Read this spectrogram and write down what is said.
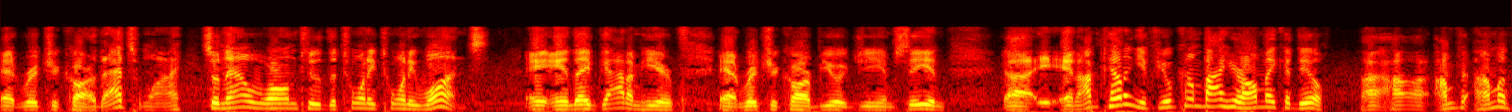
at Richard Karr. That's why. So now we're on to the 2021s and, and they've got them here at Richard Karr Buick GMC. And uh, and I'm telling you, if you'll come by here, I'll make a deal. I, I, I'm I'm a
